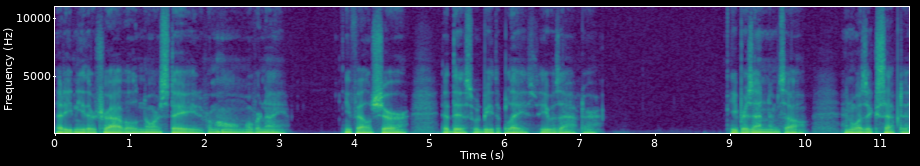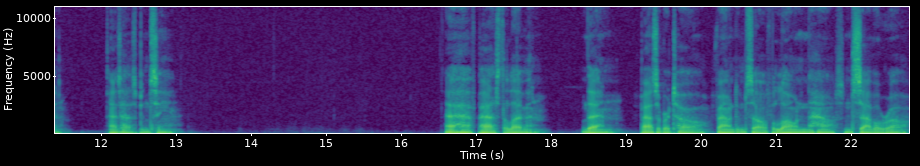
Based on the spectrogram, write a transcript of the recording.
that he neither traveled nor stayed from home overnight, he felt sure that this would be the place he was after. He presented himself and was accepted, as has been seen. At half past eleven, then, Passepartout found himself alone in the house in Savile Row.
